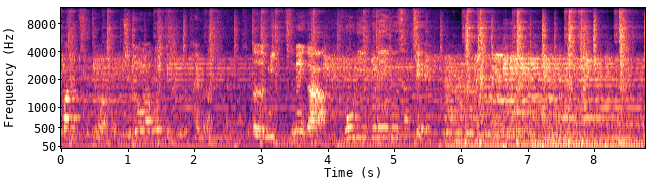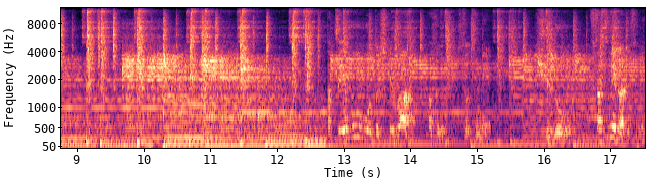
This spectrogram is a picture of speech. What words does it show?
ハイパーラプスっていうのは自分が動いていくタイムラプスになります3つ目がホーリーグレール撮影。撮影方法としてはまず1つ目手動。2つ目がですね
